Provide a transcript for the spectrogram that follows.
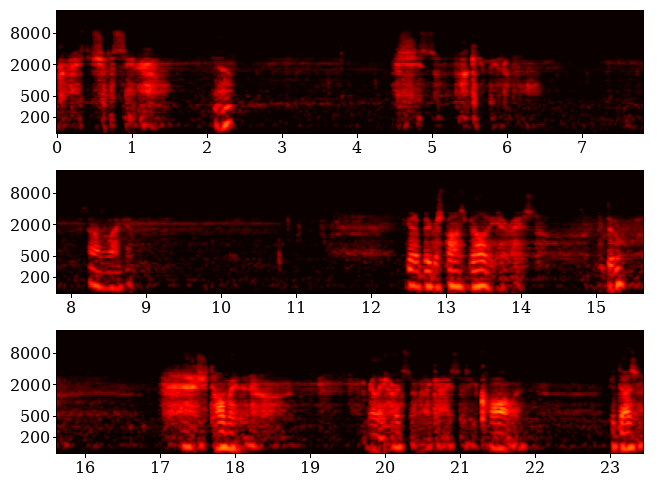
Christ, you should have seen her. Yeah? She's so fucking beautiful. Sounds like it. You got a big responsibility here, Ace. I do? She told me that it really hurts her when a guy says he'd call and he doesn't.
